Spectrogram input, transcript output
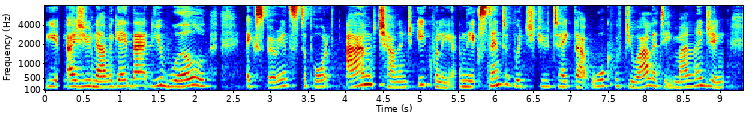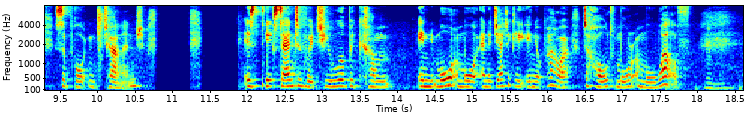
you, as you navigate that, you will experience support and challenge equally. And the extent of which you take that walk of duality, managing support and challenge, is the extent of which you will become in more and more energetically in your power to hold more and more wealth. Mm-hmm.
